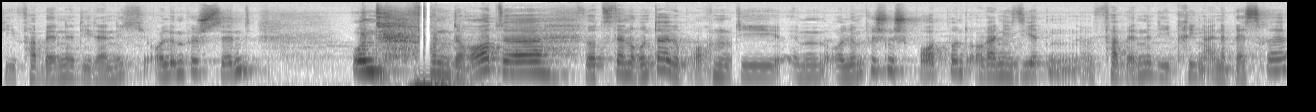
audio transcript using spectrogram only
die Verbände, die dann nicht olympisch sind. Und von dort äh, wird es dann runtergebrochen. Die im Olympischen Sportbund organisierten Verbände, die kriegen eine bessere,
